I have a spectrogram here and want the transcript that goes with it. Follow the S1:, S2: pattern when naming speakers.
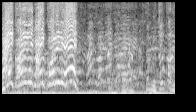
S1: भाई कौन रे भाई
S2: तो कर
